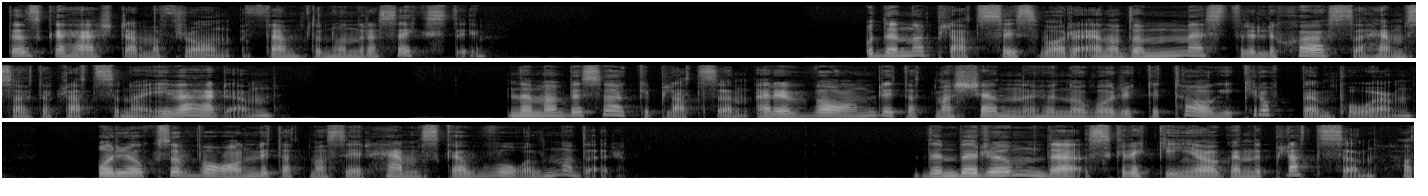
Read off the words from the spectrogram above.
Den ska härstamma från 1560. Och denna plats sägs vara en av de mest religiösa hemsökta platserna i världen. När man besöker platsen är det vanligt att man känner hur någon rycker tag i kroppen på en och det är också vanligt att man ser hemska vålnader. Den berömda skräckinjagande platsen har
